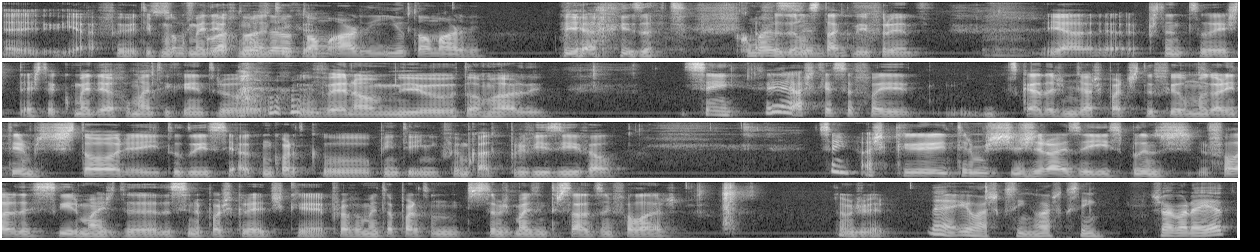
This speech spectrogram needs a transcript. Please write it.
yeah, foi tipo uma Somos comédia por atores, romântica. Era o Tom Hardy e o Tom Hardy. Yeah, exato. A Romance fazer um sotaque diferente. Yeah. Portanto, este- esta comédia romântica entre o, o Venom e o Tom Hardy. Sim, acho que essa foi se calhar das melhores partes do filme. Agora, em termos de história e tudo isso, yeah, concordo com o Pintinho, que foi um bocado previsível. Sim, acho que em termos gerais é isso. Podemos falar de seguir mais da, da cena pós-créditos, que é provavelmente a parte onde estamos mais interessados em falar. Vamos ver. É, eu acho que sim, eu acho que sim. Já agora Ed?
